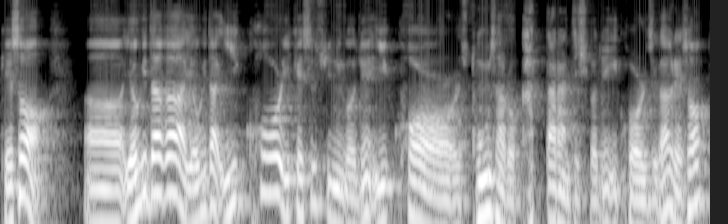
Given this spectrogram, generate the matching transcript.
그래서 어, 여기다가 여기다 equal 이렇게 쓸 수 있는 거죠. equal 동사로 같다라는 뜻이거든요. equals가 그래서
